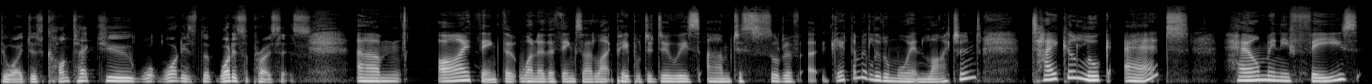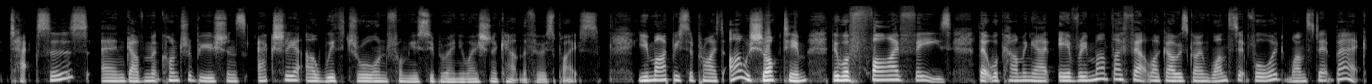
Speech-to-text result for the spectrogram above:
do I just contact you? What, what is the what is the process? Um, I think that one of the things I'd like people to do is um, to sort of uh, get them a little more enlightened. Take a look at how many fees, taxes, and government contributions actually are withdrawn from your superannuation account in the first place. You might be surprised. I was shocked, Tim. There were five fees that were coming out every month. I felt like I was going one step forward, one step back.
